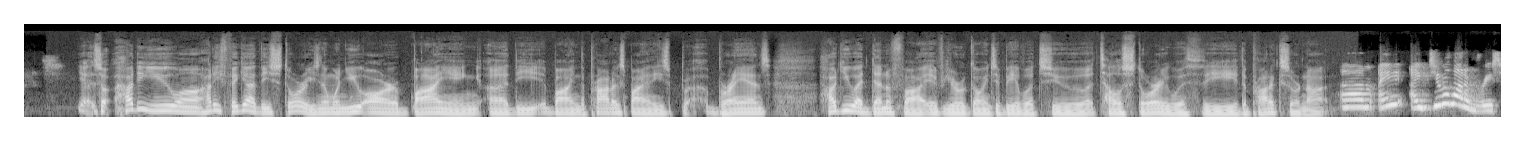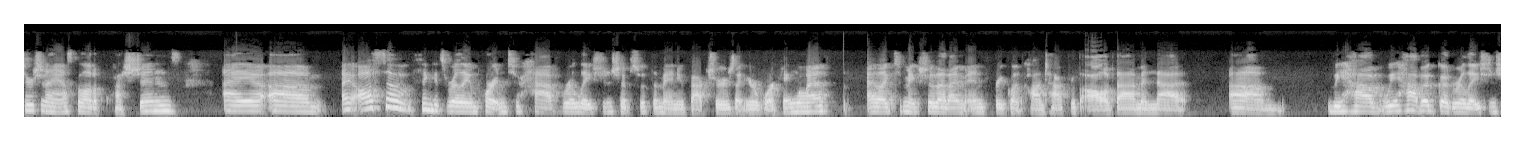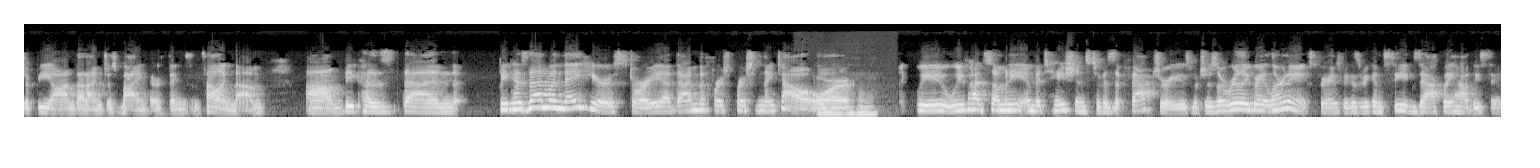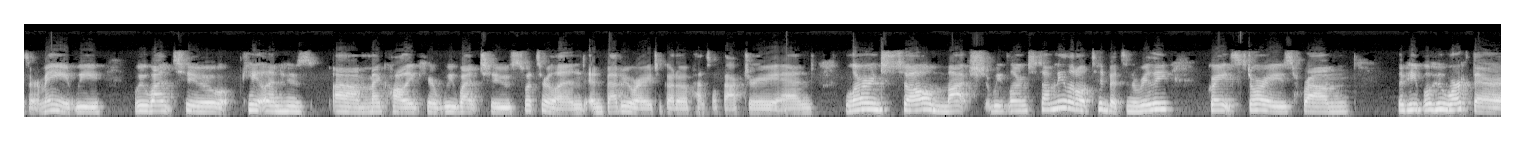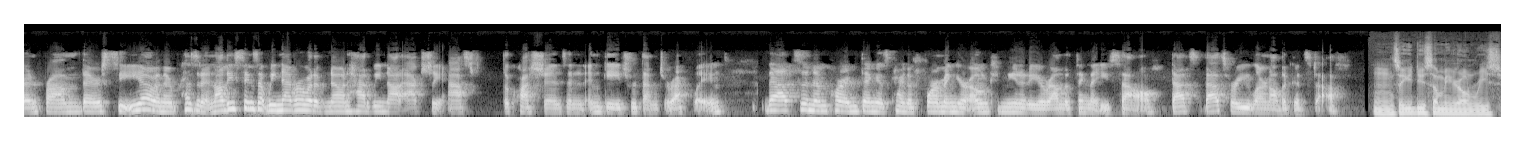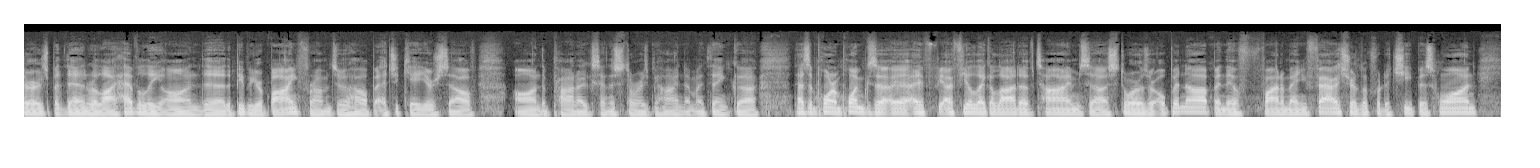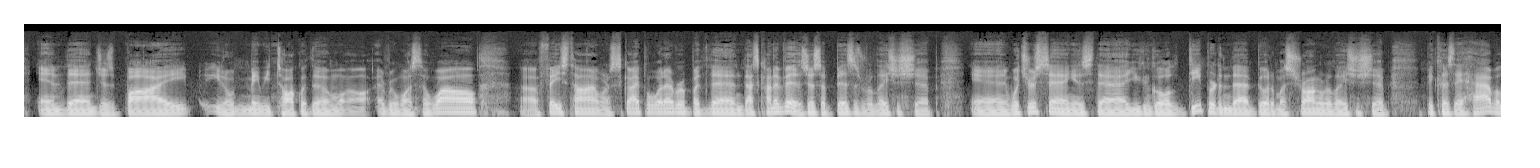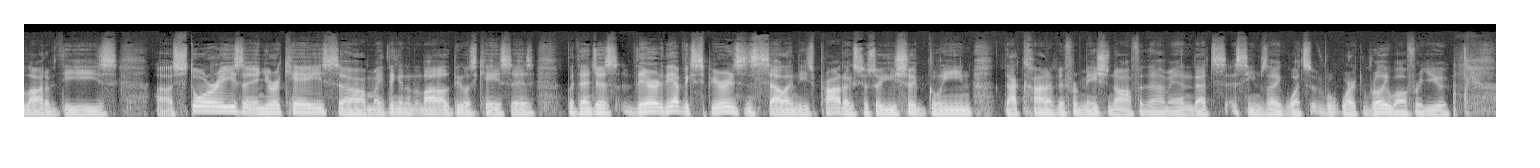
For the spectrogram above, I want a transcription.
Yeah. So how do you uh, how do you figure out these stories? And when you are buying uh, the buying the products, buying these brands, how do you identify if you're going to be able to tell a story with the the products or not? Um, I I do a lot of research and I ask a lot of questions. I um, I also think it's really important to have relationships with the manufacturers that you're working with. I like to make sure that I'm in frequent contact with all of them and that um, we have we have a good relationship beyond that. I'm just buying their things and selling them um, because then because then when they hear a story, I'm the first person they tell. Or mm-hmm. we we've had so many invitations to visit factories, which is a really great learning experience because we can see exactly how these things are made. We we went to Caitlin, who's um, my colleague here. We went to Switzerland in February to go to a pencil factory and learned so much. We learned so many little tidbits and really great stories from the people who work there and from their CEO and their president and all these things that we never would have known had we not actually asked the questions and engaged with them directly. That's an important thing is kind of forming your own community around the thing that you sell. That's that's where you learn all the good stuff. Mm, so you do some of your own research, but then rely heavily on the, the people you're buying from to help educate yourself on the products and the stories behind them. I think uh, that's an important point because I, I, I, feel like a lot of times uh, stores are open up and they'll find a manufacturer, look for the cheapest one, and then just buy, you know, maybe talk with them uh, every once in a while, uh, FaceTime or Skype or whatever. But then that's kind of it. It's just a business relationship. And what you're saying is that you can go deeper than that, build a much stronger relationship because they have a lot of these uh, stories. In your case, um, I think in a lot of other people's cases, but then just they they have experience in selling these products, so you should glean that kind of information off of them, and that seems like what's worked really well for you.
